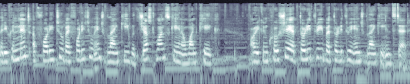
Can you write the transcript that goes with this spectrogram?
that you can knit a 42 by 42 inch blankie with just one skein or one cake, or you can crochet a 33 by 33 inch blankie instead.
